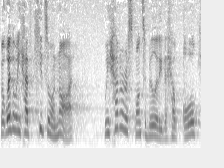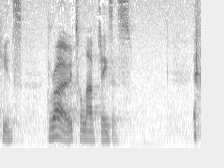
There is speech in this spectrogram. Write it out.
But whether we have kids or not, we have a responsibility to help all kids grow to love Jesus.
